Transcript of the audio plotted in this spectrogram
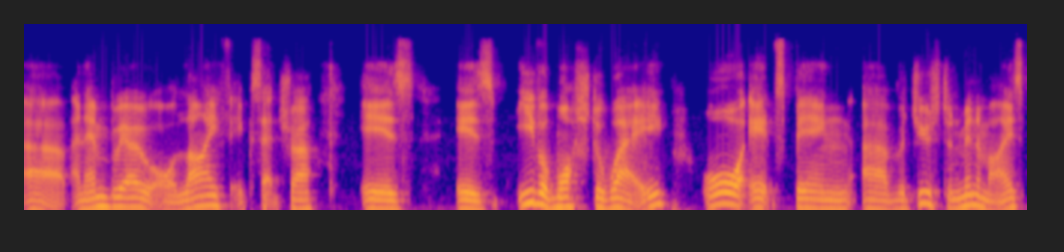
uh, an embryo or life, etc., is is either washed away or it's being uh, reduced and minimized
